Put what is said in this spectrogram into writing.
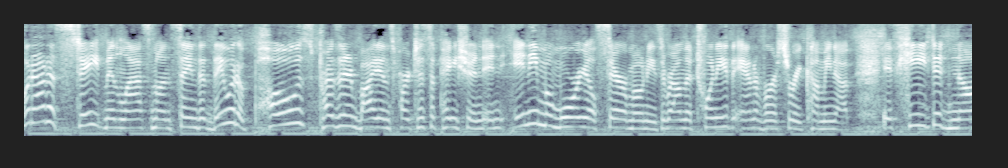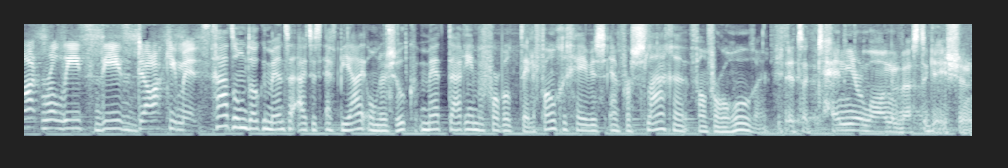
put out a statement last month saying that they would oppose President Biden's participation in any memorial ceremonies around the 20th anniversary coming up if he did not release these documents. Het gaat om documenten uit het FBI-onderzoek met daarin bijvoorbeeld telefoongegevens en verslagen van verhoren. It's a 10 year long investigation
